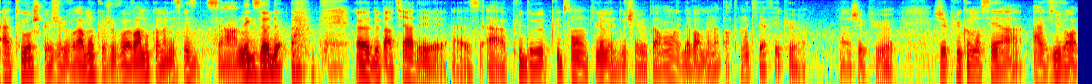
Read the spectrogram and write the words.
à Tours que je vraiment que je vois vraiment comme un espèce c'est un exode euh, de partir à plus de plus de 100 km de chez mes parents et d'avoir mon appartement qui a fait que euh, j'ai pu euh, j'ai pu commencer à, vivre.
